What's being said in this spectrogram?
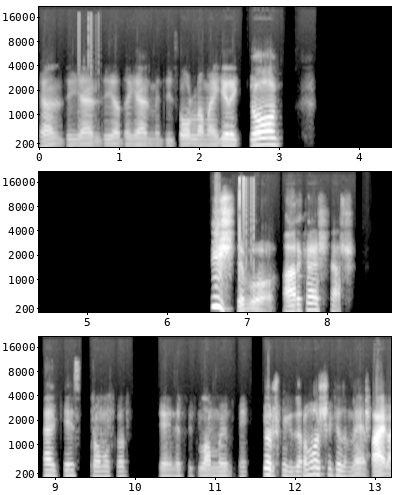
Geldi geldi ya da gelmedi. Zorlamaya gerek yok. İşte bu. Arkadaşlar. Herkes promo kod yayını kullanmayı unutmayın. Görüşmek üzere. Hoşçakalın ve bay bay.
